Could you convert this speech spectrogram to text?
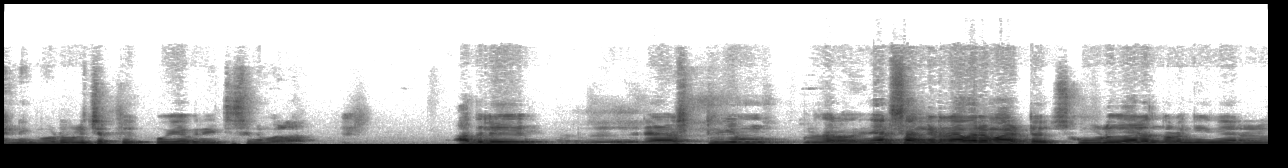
എന്നെ ഇങ്ങോട്ട് വിളിച്ചിട്ട് പോയി അഭിനയിച്ച സിനിമകളാണ്. അതിൽ രാഷ്ട്രീയം ഇതാണ് ഞാൻ സംഘടനാപരമായിട്ട് സ്കൂൾ കാലം തുടങ്ങി ഞാനൊരു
